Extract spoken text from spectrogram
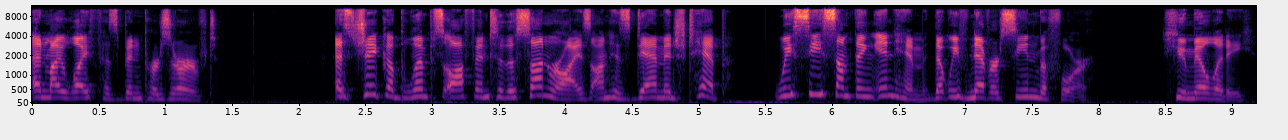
and my life has been preserved. As Jacob limps off into the sunrise on his damaged hip, we see something in him that we've never seen before humility.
